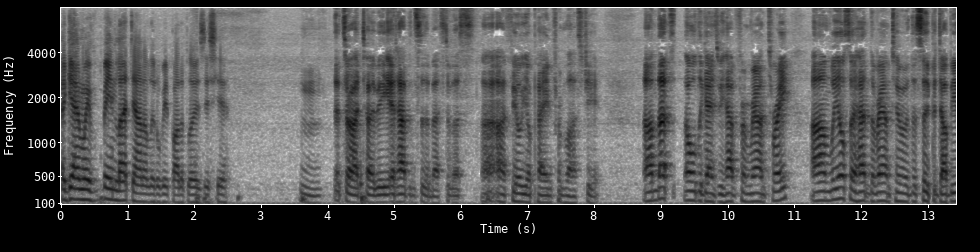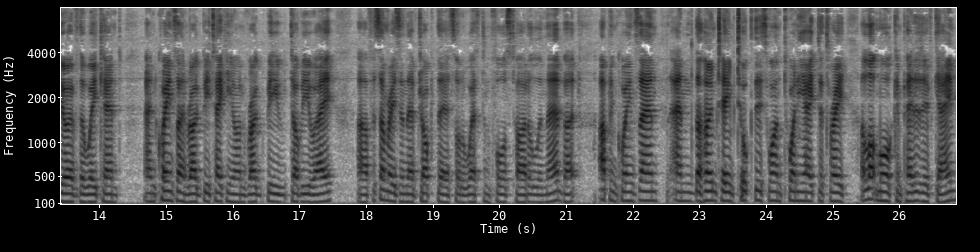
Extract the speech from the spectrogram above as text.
again, we've been let down a little bit by the Blues this year. Mm, that's all right, Toby. It happens to the best of us. I feel your pain from last year. Um, that's all the games we have from round three. Um, we also had the round two of the Super W over the weekend, and Queensland Rugby taking on Rugby WA. Uh, for some reason, they've dropped their sort of Western Force title in there, but up in Queensland, and the home team took this one 28 to three. A lot more competitive game,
